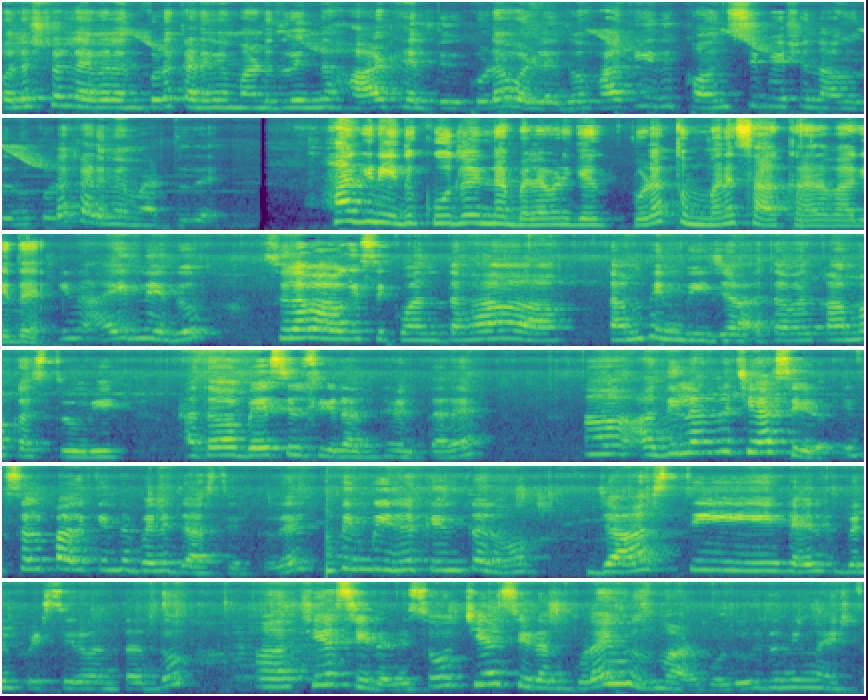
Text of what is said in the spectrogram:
ಕೊಲೆಸ್ಟ್ರಾಲ್ ಲೆವೆಲ್ ಅನ್ನು ಕೂಡ ಕಡಿಮೆ ಮಾಡೋದ್ರಿಂದ ಹಾರ್ಟ್ ಹೆಲ್ತ್ ಕೂಡ ಒಳ್ಳೇದು. ಹಾಗೆ ಇದು ಕಾನ್ಸ್ಟಿಪೇಷನ್ ಆಗೋದನ್ನು ಕೂಡ ಕಡಿಮೆ ಮಾಡ್ತದೆ. ಹಾಗೆಯೇ ಇದು ಕೂದಲಿನ ಬೆಳವಣಿಗೆ ಕೂಡ ತುಂಬಾನೇ ಸಹಕಾರವಾಗಿದೆ ಇನ್ನು ಐದನೇದು, ಸುಲಭವಾಗಿ ಸಿಕ್ಕುವಂತಹ ತಂಪಿನ ಬೀಜ ಅಥವಾ ಕಾಮಕಸ್ತೂರಿ ಅಥವಾ ಬೇಸಿಲ್ ಸೀಡ್ ಅಂತ ಹೇಳ್ತಾರೆ. ಅದಿಲ್ಲ ಅಂದ್ರೆ ಚಿಯಾ ಸೀಡ್ ಇದು ಸ್ವಲ್ಪ ಅದಕ್ಕಿಂತ ಬೆಲೆ ಜಾಸ್ತಿ ಇರ್ತದೆ. ಸಂಪಿನ ಬೀಜಕ್ಕಿಂತನೂ ಜಾಸ್ತಿ ಹೆಲ್ತ್ ಬೆನಿಫಿಟ್ಸ್ ಇರುವಂತದ್ದು ಚಿಯಾ ಸೀಡ್ ಅಲ್ಲಿ. ಸೊ ಚಿಯಾ ಸೀಡ್ ಅನ್ನು ಕೂಡ ಯೂಸ್ ಮಾಡ್ಬೋದು. ಇದು ನಿಮ್ಮ ಇಷ್ಟ.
